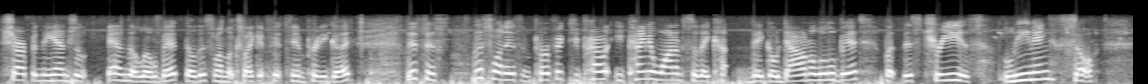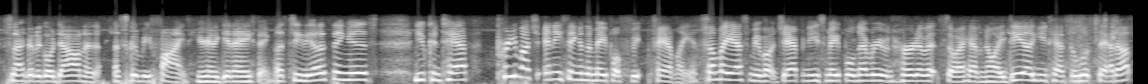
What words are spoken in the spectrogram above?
sharpen the end, end a little bit. Though this one looks like it fits in pretty good. This is this one isn't perfect. You probably you kind of want them so they they go down a little bit, but this tree is leaning, so it's not going to go down, and it's going to be fine. You're going to get anything. Let's see. The other thing is you can tap pretty much anything in the maple family. Somebody asked me about Japanese maple, never even heard of it, so I have no idea. You'd have to look that up.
